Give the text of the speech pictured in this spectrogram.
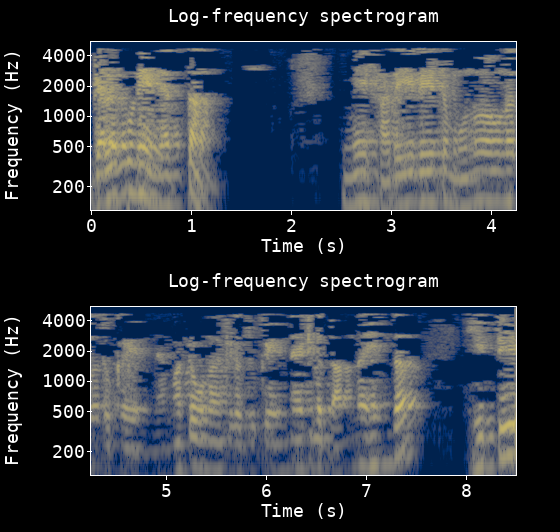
ගැලපුණේ නැත්තම් මේ ශරීරයට මොනවා වුණත් දුක එන්නේ මට වුණා කියලා දුක එන්නේ කියලා දන්න හින්දා හිතේ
